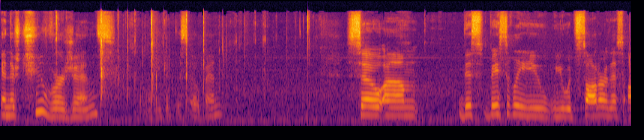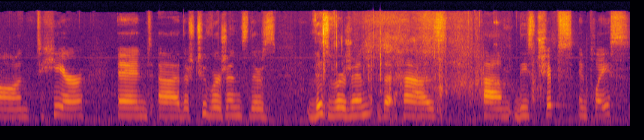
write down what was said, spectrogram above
and there's two versions. So let me get this open. So um, this basically you you would solder this on to here, and uh, there's two versions. There's this version that has um, these chips in place.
